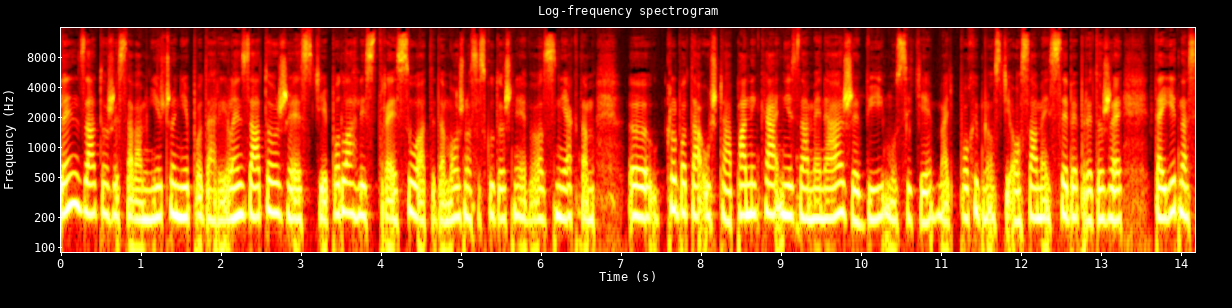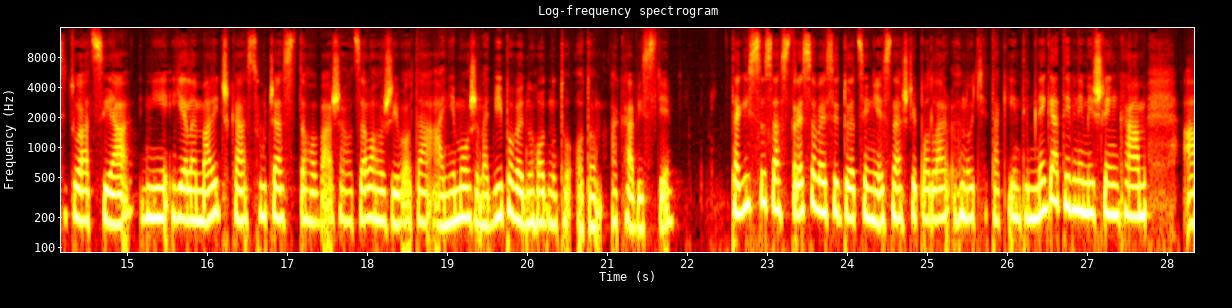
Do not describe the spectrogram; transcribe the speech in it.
Len za to, že sa vám niečo nepodarí, len za to, že ste podľahli stresu a teda možno sa skutočne vás nejak tam e, klbotá už tá panika, neznamená, že vy musíte mať pochybnosti o samej sebe, pretože tá jedna situácia nie je len maličká súčasť toho vášho celého života a nemôže mať výpovednú hodnotu o tom, aká vy ste. Takisto sa v stresovej situácii nesnažte podľahnúť takým tým negatívnym myšlienkám a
